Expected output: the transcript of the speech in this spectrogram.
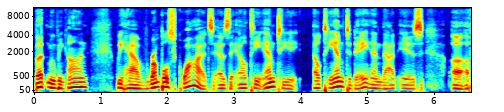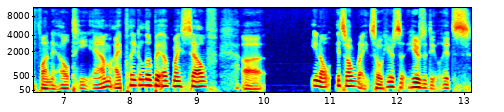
But moving on, we have Rumble Squads as the LTM today, and that is uh, a fun LTM. I played a little bit of myself. Uh, you know, it's all right. So here's here's the deal. It's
